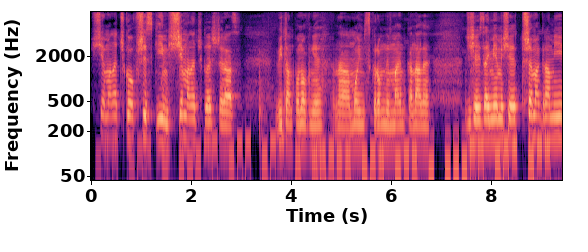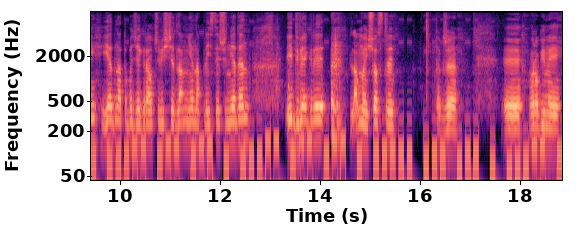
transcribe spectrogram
Siemaneczko wszystkim, siemaneczko jeszcze raz. Witam ponownie na moim skromnym małym kanale. Dzisiaj zajmiemy się trzema grami. Jedna to będzie gra oczywiście dla mnie na PlayStation 1 i dwie gry dla mojej siostry. Także yy, robimy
